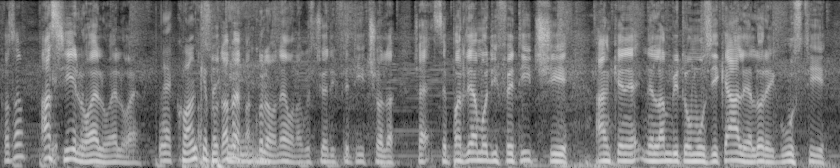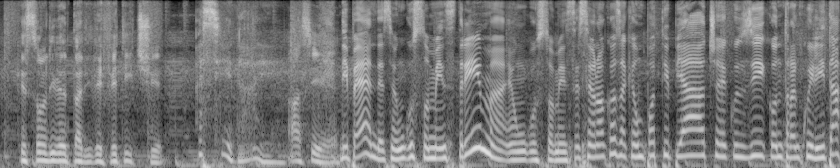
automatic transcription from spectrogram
Cosa? Ah sì, lo è, lo è, lo è. Ecco, anche perché ma quello non è una questione di feticcio. Cioè, se parliamo di feticci anche ne- nell'ambito musicale, allora i gusti che sono diventati dei feticci. Eh sì, dai. Ah sì? Dipende, se è un gusto mainstream è un gusto mainstream, se è una cosa che un po' ti piace così con tranquillità,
